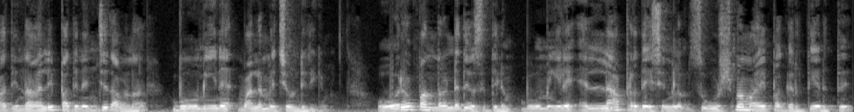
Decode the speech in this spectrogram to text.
പതിനാല് പതിനഞ്ച് തവണ ഭൂമിയെ വലം വെച്ചുകൊണ്ടിരിക്കും. ഓരോ പന്ത്രണ്ട് ദിവസത്തിലും ഭൂമിയിലെ എല്ലാ പ്രദേശങ്ങളും സൂക്ഷ്മമായി പകർത്തിയെടുത്ത്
